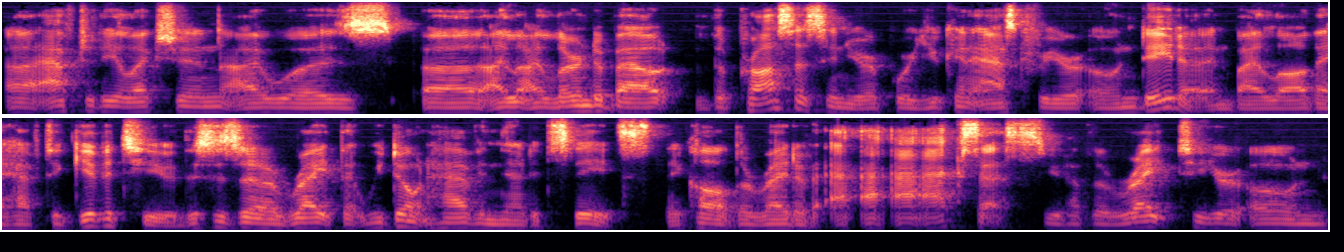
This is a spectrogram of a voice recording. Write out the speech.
uh, after the election, I was uh, I, I, learned about the process in Europe where you can ask for your own data, and by law they have to give it to you. This is a right that we don't have in the United States. They call it the right of a- access. You have the right to your own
